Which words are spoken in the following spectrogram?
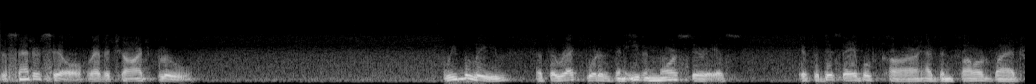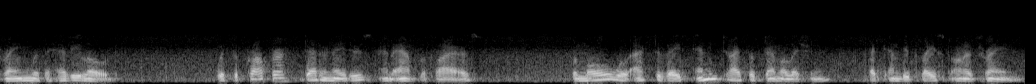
The center sill where the charge blew. We believe that the wreck would have been even more serious if the disabled car had been followed by a train with a heavy load. With the proper detonators and amplifiers, the mole will activate any type of demolition that can be placed on a train.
